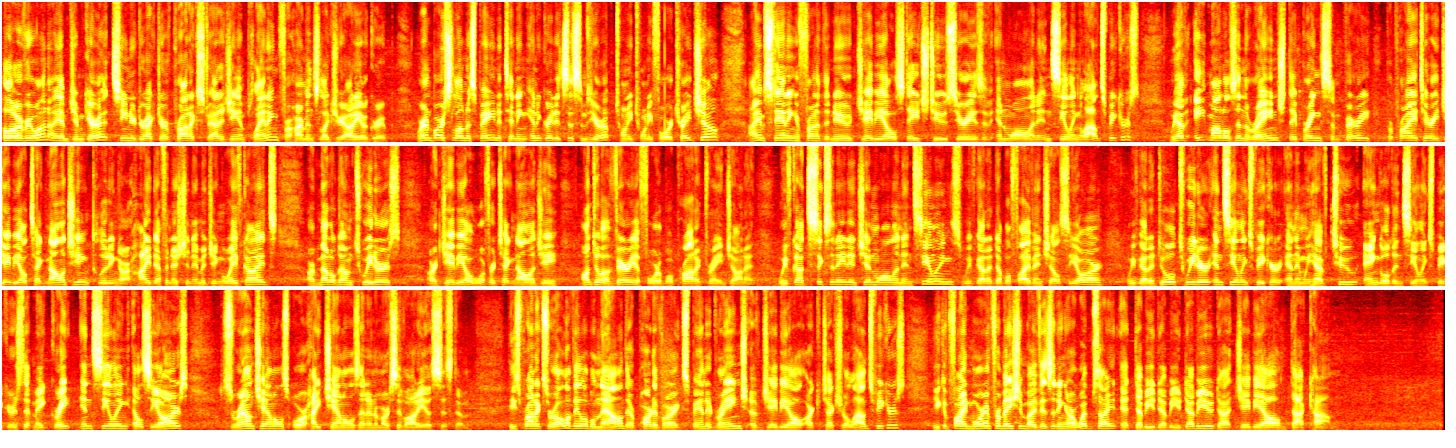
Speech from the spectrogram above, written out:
Hello, everyone. I am Jim Garrett, Senior Director of Product Strategy and Planning for Harman's Luxury Audio Group. We're in Barcelona, Spain, attending Integrated Systems Europe 2024 trade show. I am standing in front of the new JBL Stage 2 series of in-wall and in-ceiling loudspeakers. We have eight models in the range. They bring some very proprietary JBL technology, including our high-definition imaging waveguides, our metal dome tweeters, our JBL woofer technology, onto a very affordable product range on it. We've got six and eight inch in-wall and in-ceilings, we've got a double five inch LCR, we've got a dual tweeter in-ceiling speaker, and then we have two angled in-ceiling speakers that make great in-ceiling LCRs, surround channels, or height channels and an immersive audio system. These products are all available now. They're part of our expanded range of JBL architectural loudspeakers. You can find more information by visiting our website at www.jbl.com.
